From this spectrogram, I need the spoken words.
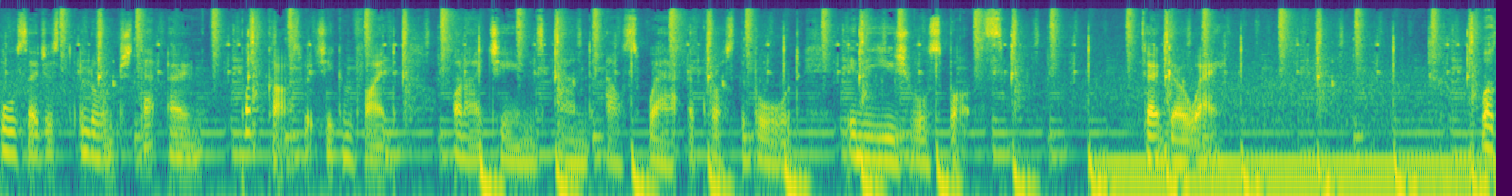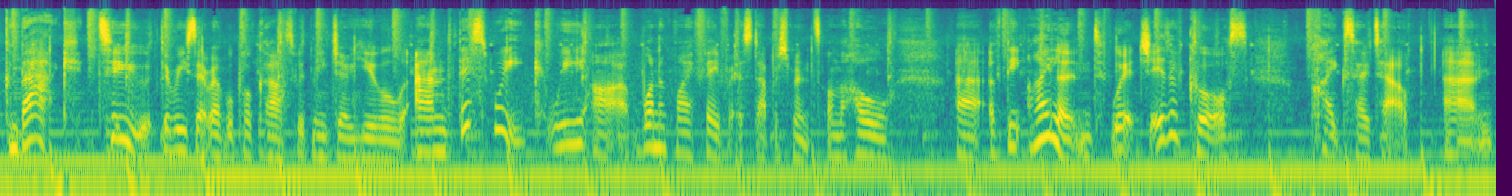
also just launched their own podcast, which you can find on iTunes and elsewhere across the board in the usual spots. Don't go away. Welcome back to the Reset Rebel podcast with me, Joe Yule. And this week we are one of my favourite establishments on the whole uh, of the island, which is, of course, Pikes Hotel. And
